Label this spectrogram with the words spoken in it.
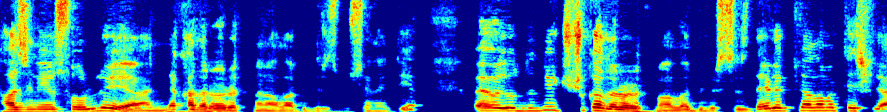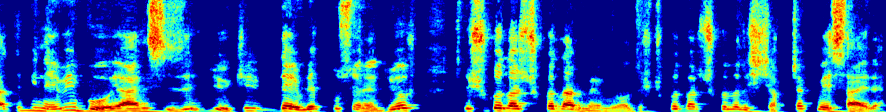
hazineye soruluyor ya hani ne kadar öğretmen alabiliriz bu sene diye. E, o da diyor ki şu kadar öğretmen alabilirsiniz. Devlet planlama teşkilatı bir nevi bu. Yani size diyor ki devlet bu sene diyor işte şu kadar şu kadar memur alacak, şu kadar şu kadar iş yapacak vesaire.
